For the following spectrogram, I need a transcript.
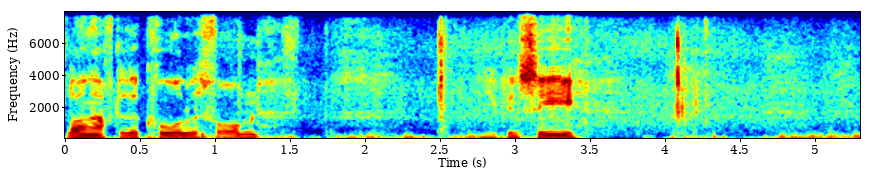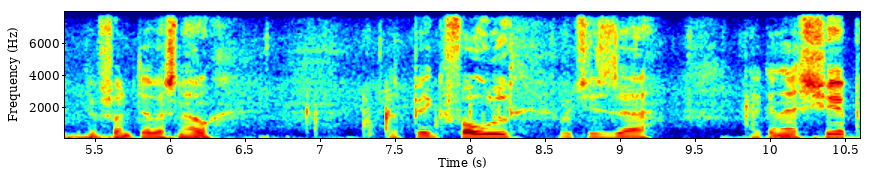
long after the coal was formed you can see in front of us now a big fold which is uh, like an S shape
